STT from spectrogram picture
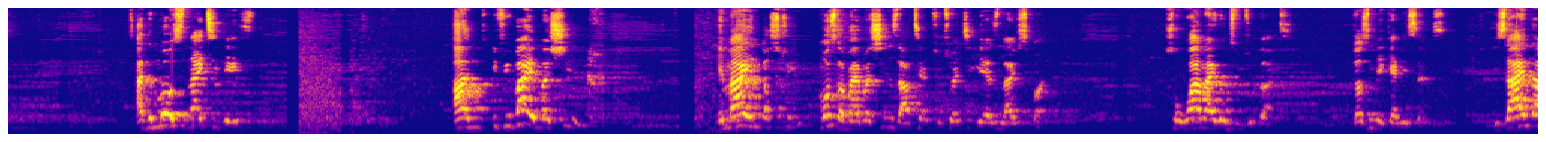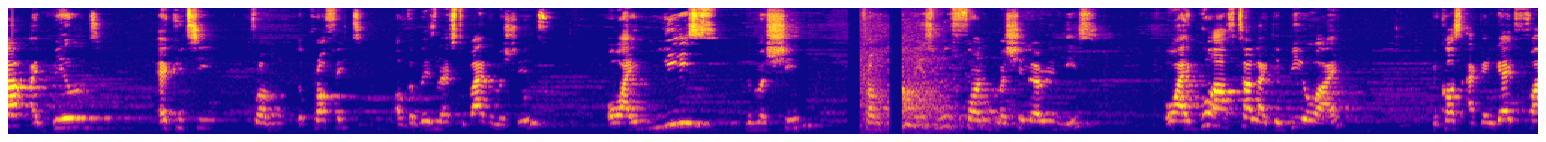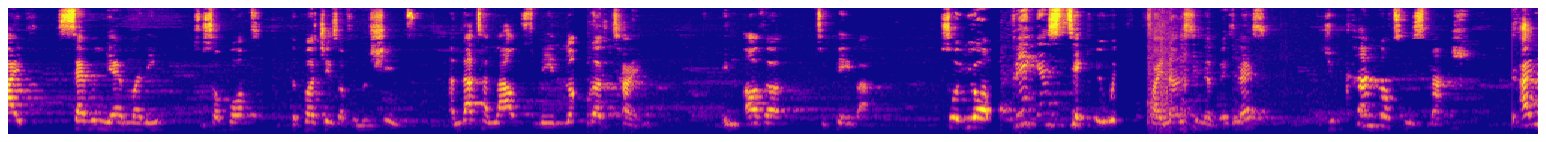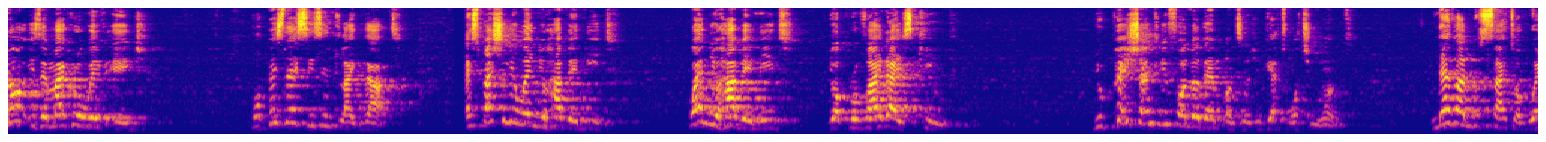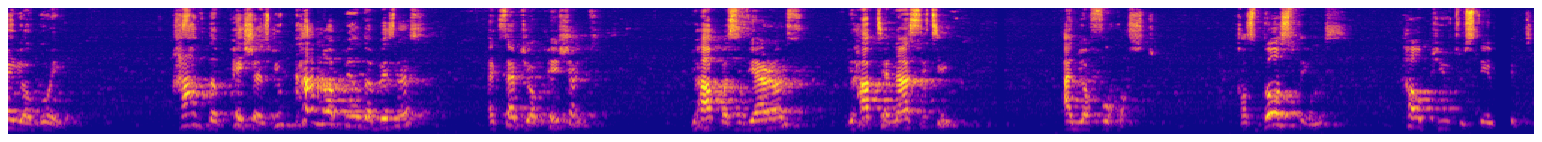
At the most, 90 days. And if you buy a machine, In my industry, most of my machines are 10 to 20 years lifespan. So why am I going to do that? It Doesn't make any sense. It's either I build equity from the profit of the business to buy the machines, or I lease the machine from companies who fund machinery lease, or I go after like a BOI because I can get five, seven year money to support the purchase of the machines. And that allows me longer time in order to pay back. So your biggest takeaway for financing a business, you cannot mismatch. I know it's a microwave age, but business isn't like that. Especially when you have a need. When you have a need, your provider is king. You patiently follow them until you get what you want. Never lose sight of where you're going. Have the patience. You cannot build a business except you're patient, you have perseverance, you have tenacity, and you're focused. Because those things help you to stay fit.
